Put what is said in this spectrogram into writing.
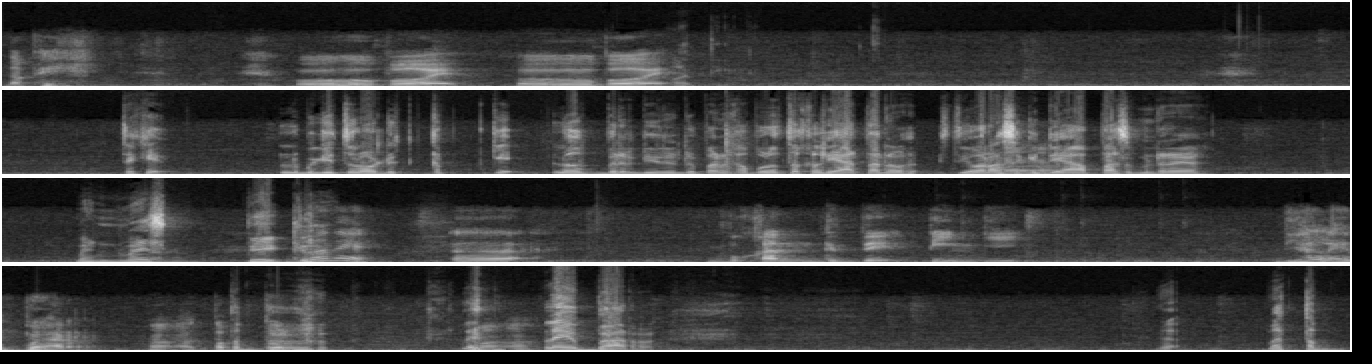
tapi uh boy, uh boy. Oh, Itu kayak lo begitu lo deket kayak lo berdiri depan Kapulo tuh kelihatan loh si orang segede apa sebenarnya. Man, man, is big. Gimana ya? Eh, bukan gede tinggi, dia lebar, Heeh, tebel. Le- Heeh. lebar. Nggak, Mat teb-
